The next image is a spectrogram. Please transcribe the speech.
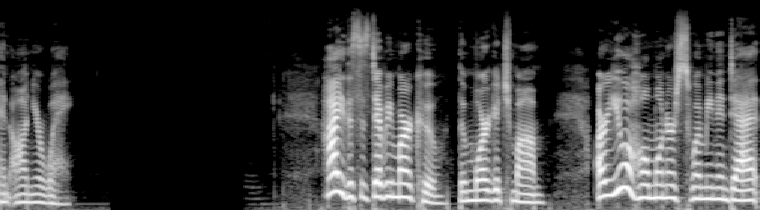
and on your way. Hi, this is Debbie Marcoux, the mortgage mom. Are you a homeowner swimming in debt?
